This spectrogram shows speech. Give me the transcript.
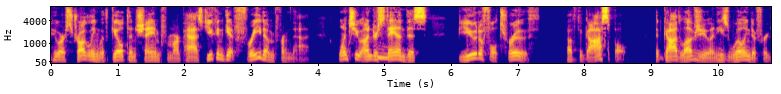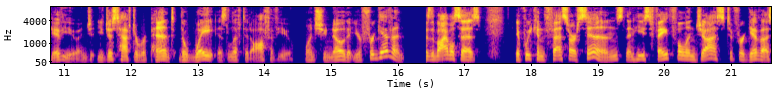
who are struggling with guilt and shame from our past, you can get freedom from that once you understand mm-hmm. this beautiful truth of the gospel that God loves you and he's willing to forgive you. And you just have to repent. The weight is lifted off of you once you know that you're forgiven. Because the Bible says, if we confess our sins, then he's faithful and just to forgive us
